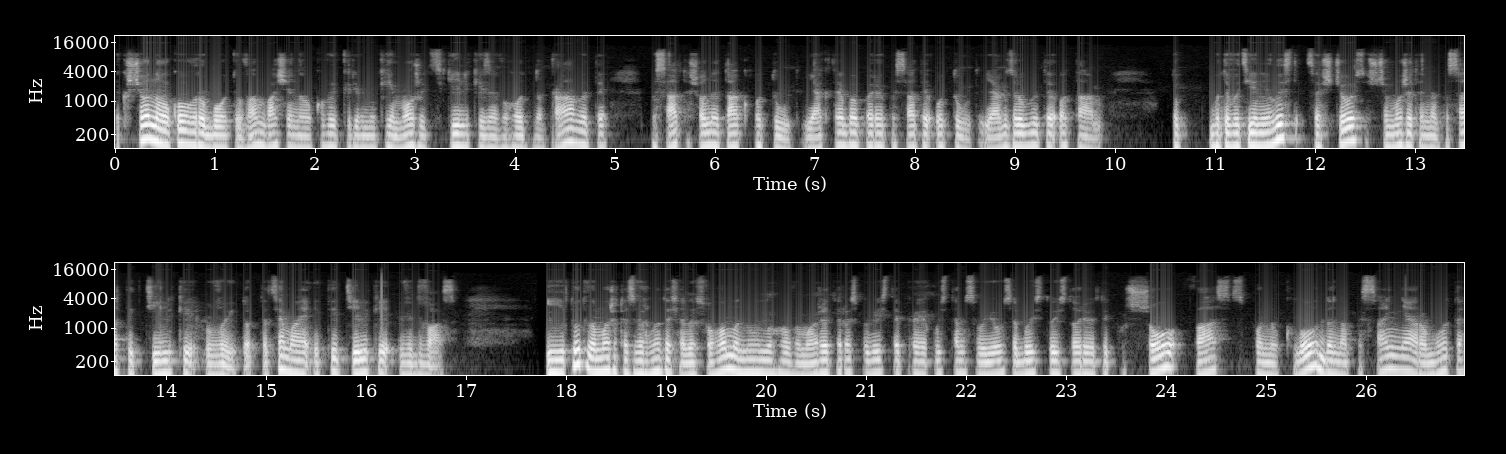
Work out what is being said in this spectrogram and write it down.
Якщо наукову роботу вам ваші наукові керівники можуть скільки завгодно правити, писати, що не так отут, як треба переписати отут, як зробити отам. То мотиваційний лист це щось, що можете написати тільки ви. Тобто це має йти тільки від вас. І тут ви можете звернутися до свого минулого, ви можете розповісти про якусь там свою особисту історію, типу, що вас спонукло до написання роботи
